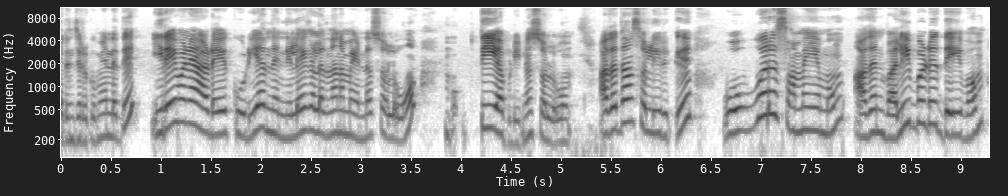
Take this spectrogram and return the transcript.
தெரிஞ்சிருக்கும். என்னது? இறைவனை அடையக்கூடிய அந்த நிலைகளை தான் நம்ம என்ன சொல்லுவோம்? முக்தி அப்படின்னு சொல்லுவோம். அதை தான் சொல்லியிருக்கு. ஒவ்வொரு சமயமும் அதன் வழிபடு தெய்வம்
